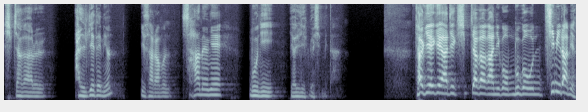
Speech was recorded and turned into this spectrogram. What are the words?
십자가를 알게 되면 이 사람은 사명의 문이 열린 것입니다. 자기에게 아직 십자가가 아니고 무거운 짐이라면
